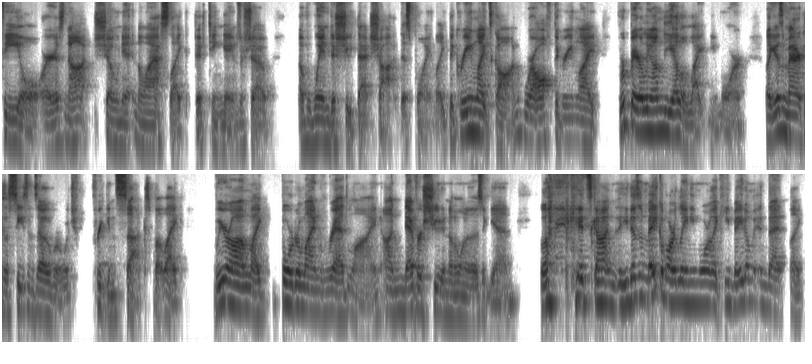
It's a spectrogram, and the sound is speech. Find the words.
feel or has not shown it in the last like 15 games or so of when to shoot that shot at this point. Like the green light's gone. We're off the green light. We're barely on the yellow light anymore. Like it doesn't matter because the season's over, which freaking sucks. But like we are on like borderline red line on never shoot another one of those again. Like it's gotten he doesn't make them hardly anymore. Like he made them in that like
